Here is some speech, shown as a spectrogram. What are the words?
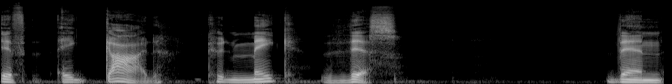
if a God could make this, then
